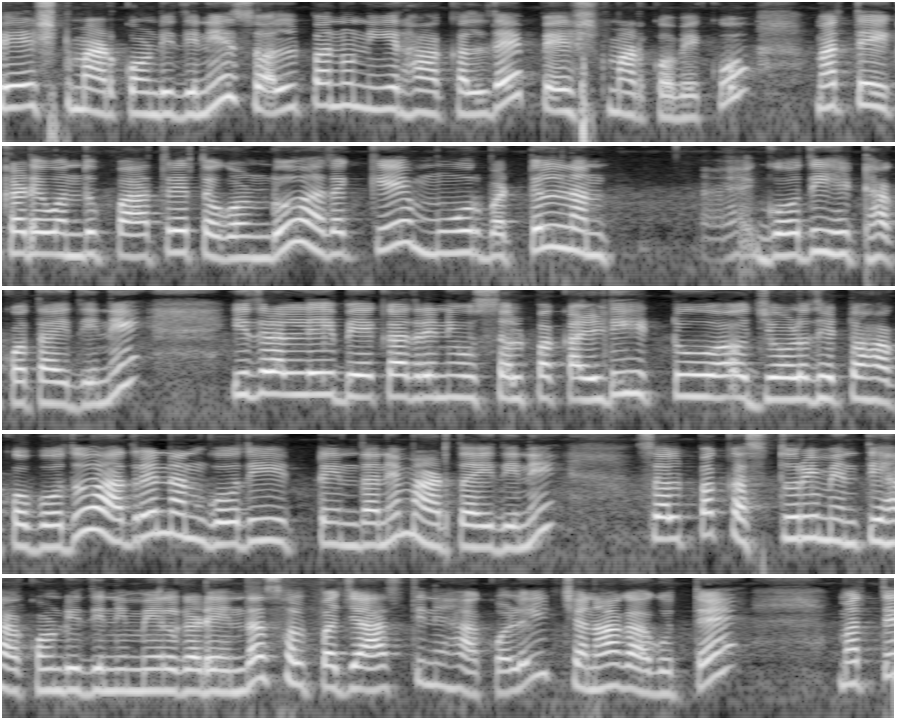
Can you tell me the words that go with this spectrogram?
ಪೇಸ್ಟ್ ಮಾಡ್ಕೊಂಡಿದ್ದೀನಿ. ಸ್ವಲ್ಪನೂ ನೀರು ಹಾಕಲ್ದೆ ಪೇಸ್ಟ್ ಮಾಡ್ಕೋಬೇಕು. ಮತ್ತು ಈ ಕಡೆ ಒಂದು ಪಾತ್ರೆ ತೊಗೊಂಡು ಅದಕ್ಕೆ ಮೂರು ಬಟ್ಟಲು ನಾನು ಗೋಧಿ ಹಿಟ್ಟು ಹಾಕೋತಾ ಇದ್ದೀನಿ. ಇದರಲ್ಲಿ ಬೇಕಾದರೆ ನೀವು ಸ್ವಲ್ಪ ಕಳ್ಳಿ ಹಿಟ್ಟು, ಜೋಳದ ಹಿಟ್ಟು ಹಾಕೋಬೋದು. ಆದರೆ ನಾನು ಗೋಧಿ ಹಿಟ್ಟಿಂದನೇ ಮಾಡ್ತಾಯಿದ್ದೀನಿ ಸ್ವಲ್ಪ ಕಸ್ತೂರಿ ಮೆಂತಿ ಹಾಕ್ಕೊಂಡಿದ್ದೀನಿ ಮೇಲ್ಗಡೆಯಿಂದ. ಸ್ವಲ್ಪ ಜಾಸ್ತಿನೇ ಹಾಕ್ಕೊಳ್ಳಿ ಚೆನ್ನಾಗಾಗುತ್ತೆ. ಮತ್ತು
